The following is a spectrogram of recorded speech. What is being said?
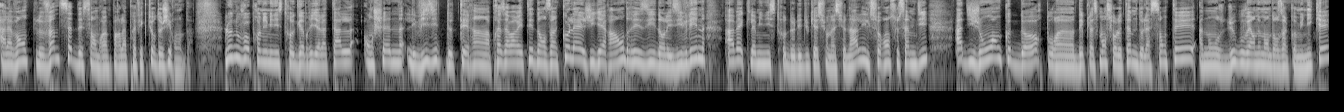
à la vente le 27 décembre par la préfecture de Gironde. Le nouveau Premier ministre Gabriel Attal enchaîne les visites de terrain après avoir été dans un collège hier à Andrézy dans les Yvelines avec la ministre de l'Éducation nationale. Il se rend ce samedi à Dijon en Côte d'Or pour un déplacement sur le thème de la santé, annonce du gouvernement dans un communiqué.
